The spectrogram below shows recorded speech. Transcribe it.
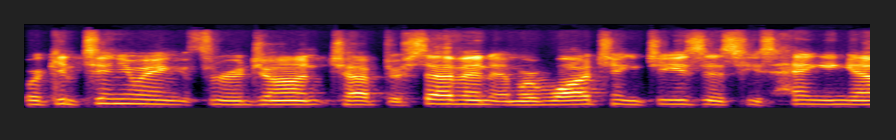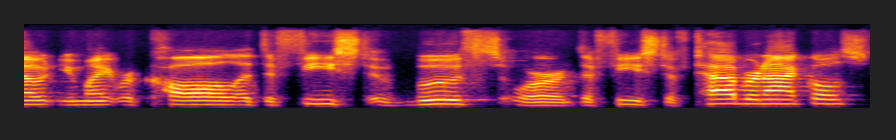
We're continuing through John chapter 7, and we're watching Jesus. He's hanging out, you might recall, at the Feast of Booths or the Feast of Tabernacles.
